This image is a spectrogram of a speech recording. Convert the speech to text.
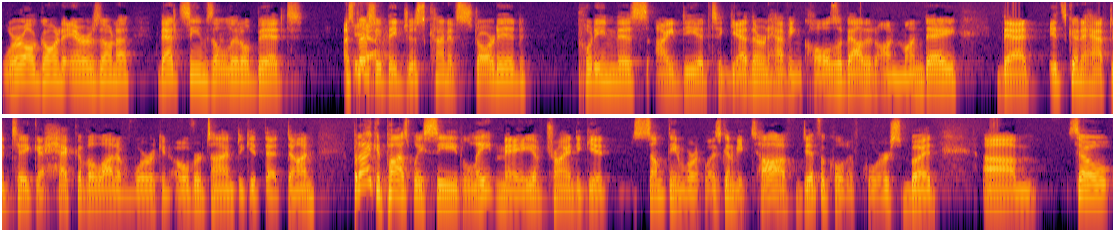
We're all going to Arizona. That seems a little bit, especially Yeah. if they just kind of started putting this idea together and having calls about it on Monday. That it's going to have to take a heck of a lot of work and overtime to get that done. But I could possibly see late May of trying to get something work. It's going to be tough, difficult, of course. But um, so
